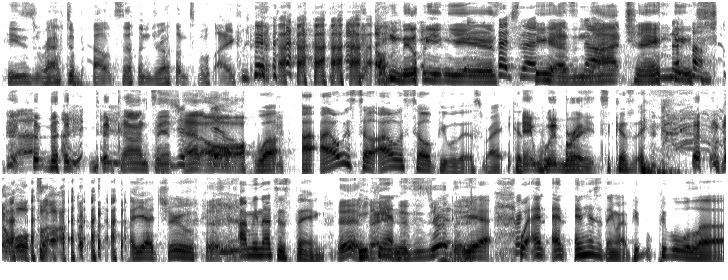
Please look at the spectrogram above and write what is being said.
He's rapped about selling drugs for like a million years. touch that He has No. not changed the, the content at still. all. Well, I, I always tell I always tell people this, right? Because And with braids because the whole time. yeah, true. I mean, that's his thing. Yeah, he man, can't. This is your thing. Yeah. Well, and, and and here's the thing, right? People people will uh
